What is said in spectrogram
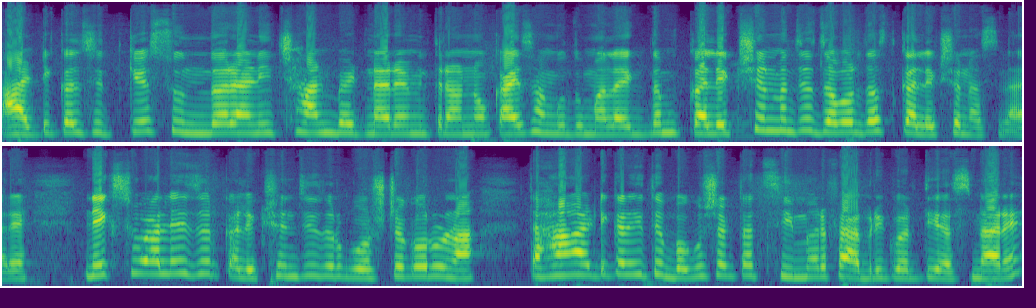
आर्टिकल्स इतके सुंदर आणि छान भेटणार आहे मित्रांनो. काय सांगू तुम्हाला? एकदम कलेक्शन म्हणजे जबरदस्त कलेक्शन असणार आहे. नेक्स्ट वाले जर कलेक्शनची जर गोष्ट करू ना तर हा आर्टिकल इथे बघू शकतात सिमर फॅब्रिकवरती असणार आहे.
